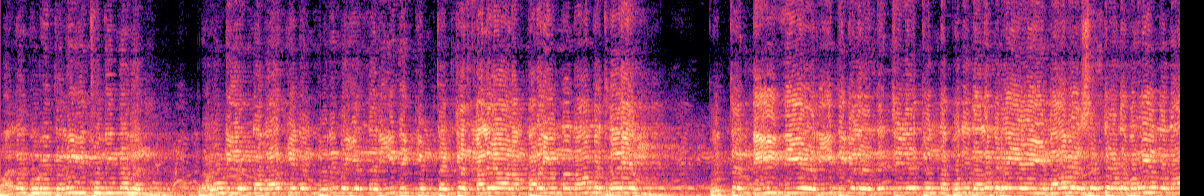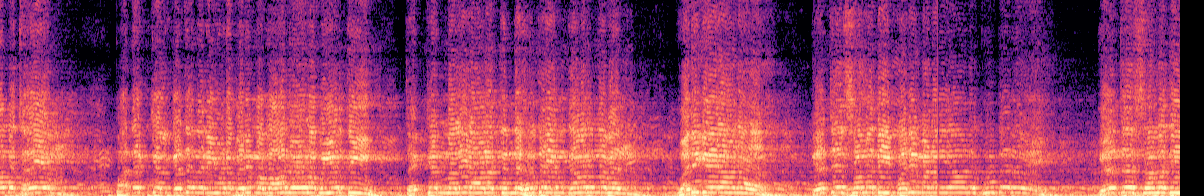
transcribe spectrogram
പലകുറി തെളിയിച്ചു നിന്നവൻ. പ്രൗഢി എന്ന വാക്കിനും പെരുമയെന്ന രീതിക്കും തെക്കൻ മലയാളം മലയാളത്തിന്റെ ഹൃദയം കവർന്നവൻ വരികയാണ്. ഗജസമിതി പരിമണയാണ് കൂട്ടരെ. ഗജസമിതി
